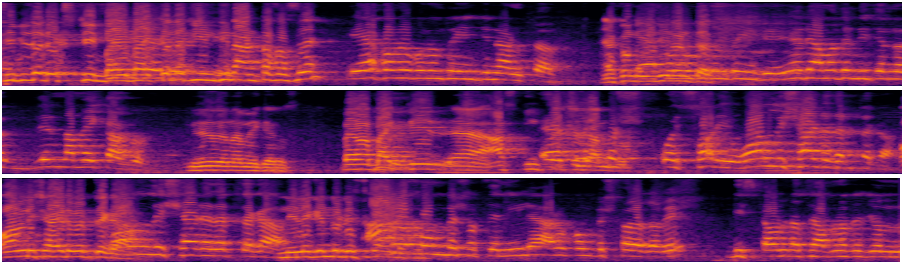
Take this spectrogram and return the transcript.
সিবিজেড এক্সট্রিম ভাই বাইকটা নাকি ইঞ্জিন আনটাস আছে? এখনও পর্যন্ত ইঞ্জিন আনটাস। এখন ইঞ্জিন আনটাস? এটা আমাদের নিজের নামেই কাগজ। নিজেদের কাগজ। ভাই আমার বাইকটির আস্কিং প্রাইসটা জানব। ওই সরি অনলি টাকা। অনলি অনলি নিলে কিন্তু ডিসকাউন্ট আরও কম বেশ নিলে আরও কম বেশ করা যাবে। ডিসকাউন্ট আছে আপনাদের জন্য।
